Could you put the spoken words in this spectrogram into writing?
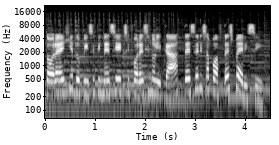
Τώρα έχει εντοπίσει την Νέση 6 φορές συνολικά, 4 από αυτές πέρυσι.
